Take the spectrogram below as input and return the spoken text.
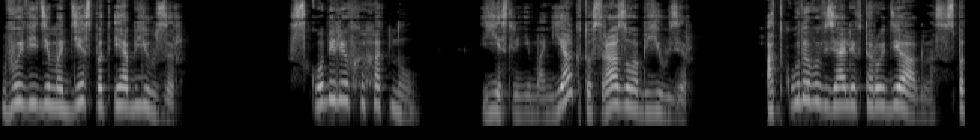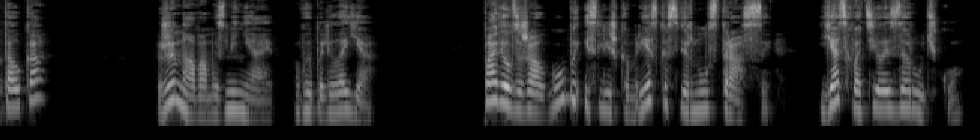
Вы, видимо, деспот и абьюзер. Скобелев хохотнул. Если не маньяк, то сразу абьюзер. Откуда вы взяли второй диагноз? С потолка? Жена вам изменяет, выпалила я. Павел сжал губы и слишком резко свернул с трассы. Я схватилась за ручку.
